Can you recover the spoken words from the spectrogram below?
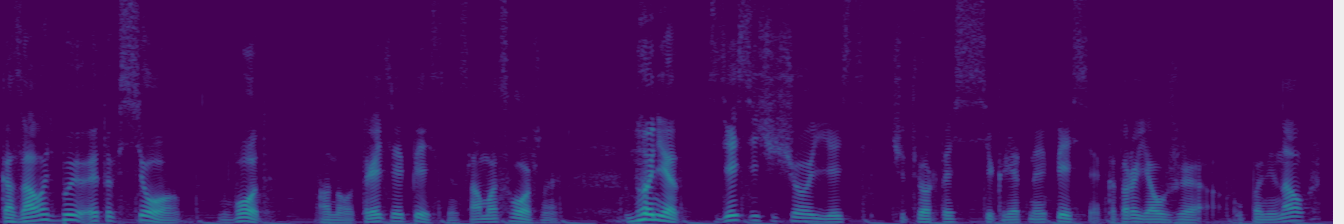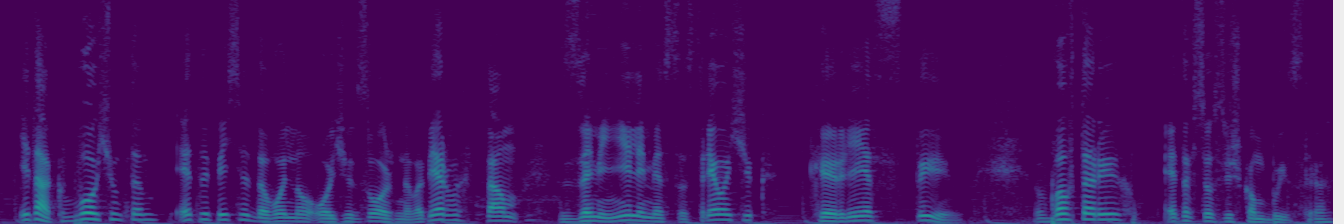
Казалось бы, это все. Вот оно, третья песня, самая сложная. Но нет, здесь еще есть четвертая секретная песня, которую я уже упоминал. Итак, в общем-то, эта песня довольно очень сложная. Во-первых, там заменили вместо стрелочек кресты. Во-вторых, это все слишком быстро.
